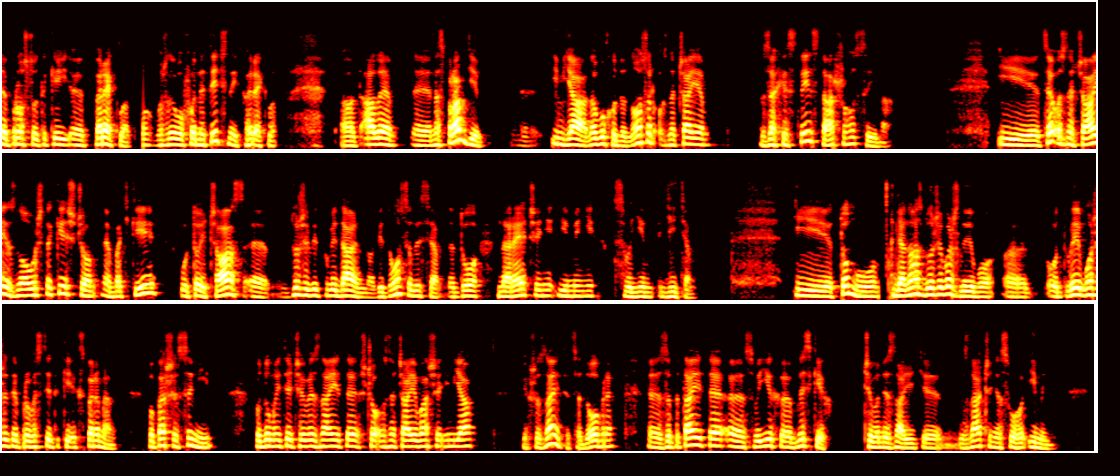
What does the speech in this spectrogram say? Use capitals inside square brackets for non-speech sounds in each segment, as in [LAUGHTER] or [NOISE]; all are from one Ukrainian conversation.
це просто такий е, переклад, можливо, фонетичний переклад. От, але е, насправді е, ім'я Навуходоносор означає захисти старшого сина. І це означає знову ж таки, що батьки у той час дуже відповідально відносилися до наречення імені своїм дітям. І тому для нас дуже важливо, е, от ви можете провести такий експеримент. По-перше, самі подумайте, чи ви знаєте, що означає ваше ім'я. Якщо знаєте, це добре. Е, Запитайте е, своїх близьких, чи вони знають значення свого імені.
